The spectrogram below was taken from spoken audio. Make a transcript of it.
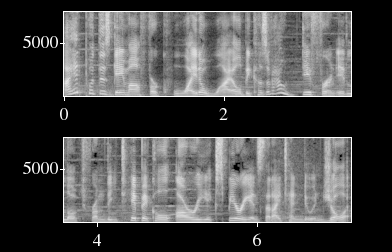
I had put this game off for quite a while because of how different it looked from the typical RE experience that I tend to enjoy.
